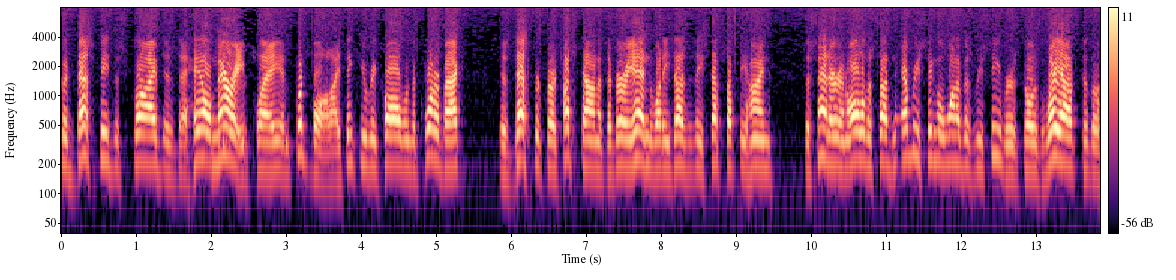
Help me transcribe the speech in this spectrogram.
could best be described as the Hail Mary play in football. I think you recall when the quarterback is desperate for a touchdown at the very end, what he does is he steps up behind the center, and all of a sudden, every single one of his receivers goes way out to the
